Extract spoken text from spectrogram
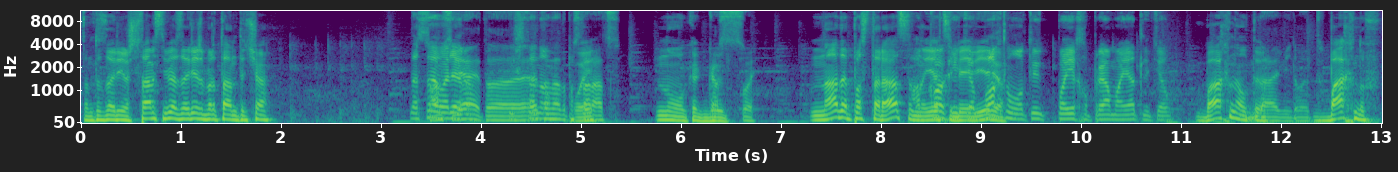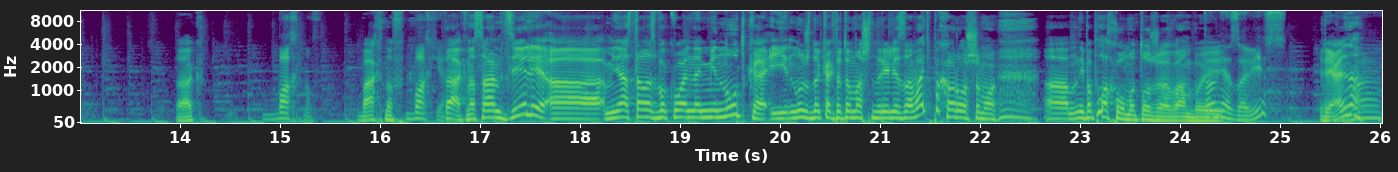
Сам ты зарежь, сам себя зарежь, братан, ты чё? Доставай, Сам Валера. это, надо постараться. Ну, как бы... Косой. Надо постараться, но а я как в тебя я тебя верю. бахнул, а ты поехал прямо, а я отлетел. Бахнул ты? Да, видел это. Бахнув. Так, Бахнув. бахнув. Бах я. Так, на самом деле, а, у меня осталась буквально минутка, и нужно как-то эту машину реализовать по-хорошему, а, и по-плохому тоже вам бы. Кто меня завис? Реально?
